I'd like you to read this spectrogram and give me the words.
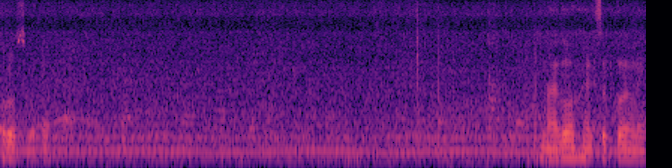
করস বেটা। না গো অ্যাকসেপ্ট করে নাই।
